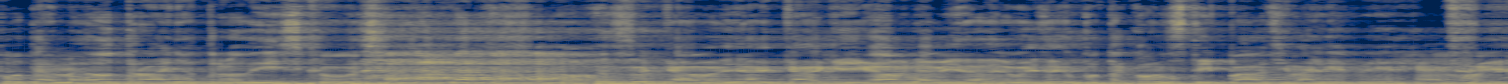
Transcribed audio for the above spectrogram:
Puta madre, otro año, otro disco, güey. Eso, cabrón, cada que llegaba Navidad, el güey se puta constipado, así vale verga, güey.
